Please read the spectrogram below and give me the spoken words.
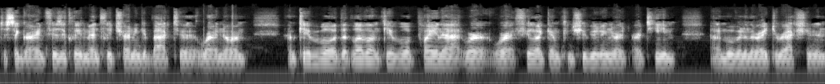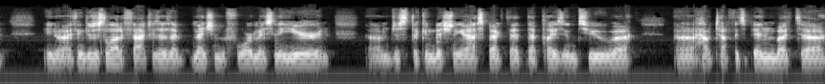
just a grind physically and mentally, trying to get back to where I know I'm I'm capable of the level I'm capable of playing at, where where I feel like I'm contributing to our, our team, uh, moving in the right direction. And you know, I think there's just a lot of factors, as I've mentioned before, missing a year and um, just the conditioning aspect that that plays into uh, uh, how tough it's been. But uh,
